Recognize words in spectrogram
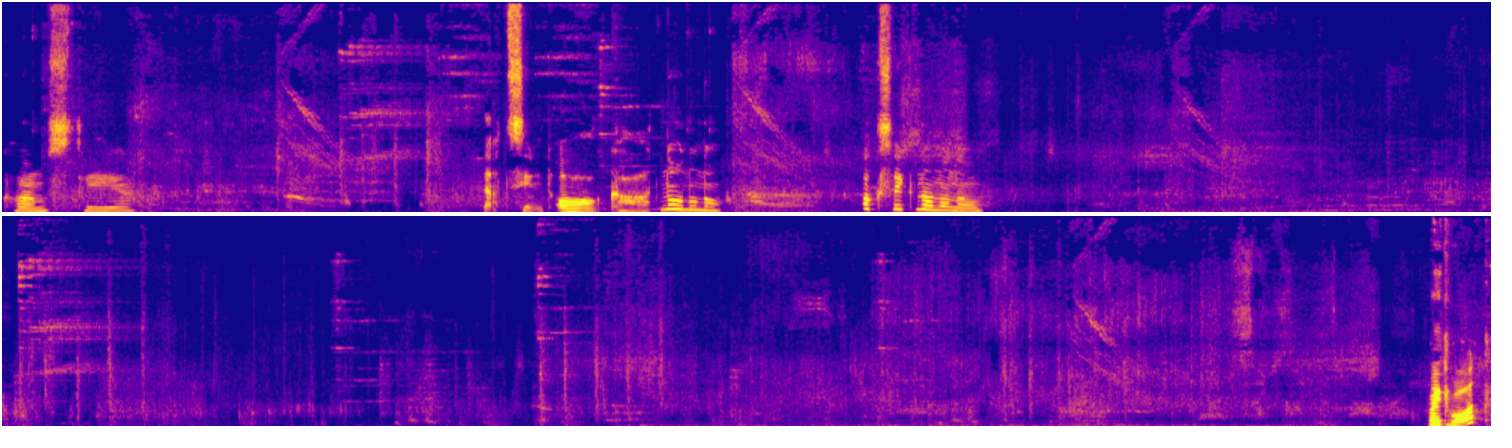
Cormsteer. That seemed. Oh god, no, no, no. Fuck's sake, no, no, no. Wait, what?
